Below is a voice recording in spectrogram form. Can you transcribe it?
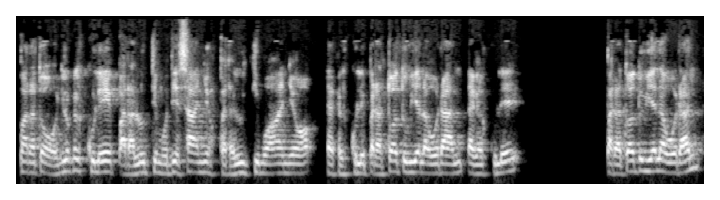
para todo. Yo lo calculé para los últimos 10 años, para el último año, la calculé para toda tu vida laboral, la calculé para toda tu vida laboral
